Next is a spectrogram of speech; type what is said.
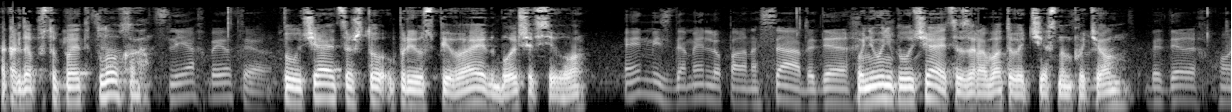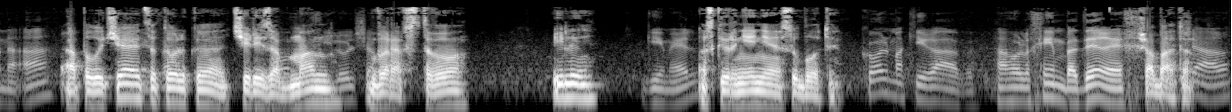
А когда поступает плохо, получается, что преуспевает больше всего. У него не получается зарабатывать честным путем, а получается только через обман, воровство, или осквернение субботы, шаббата.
